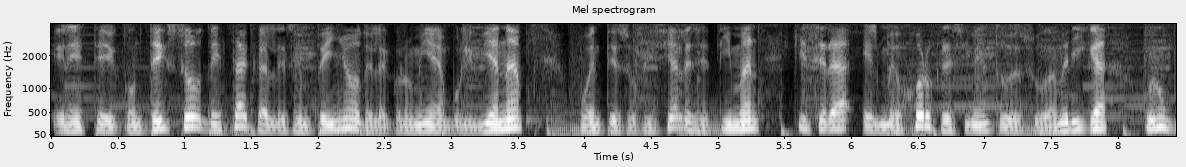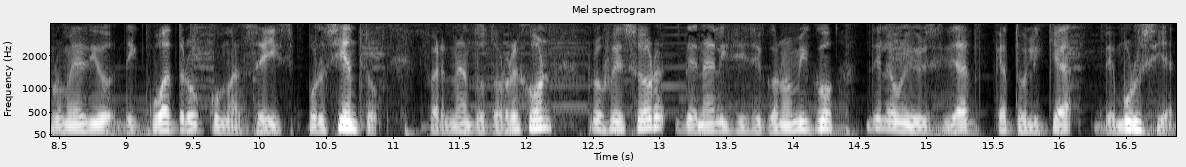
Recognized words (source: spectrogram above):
En este contexto, destaca el desempeño de la economía boliviana. Fuentes oficiales estiman que será el mejor crecimiento de Sudamérica con un promedio de 4,6%. Fernando Torrejón, profesor de análisis económico de la Universidad Católica de Murcia.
